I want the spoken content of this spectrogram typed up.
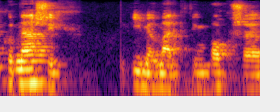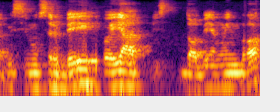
i kod naših email marketing pokušaja, mislim u Srbiji, koje ja dobijam u inbox,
